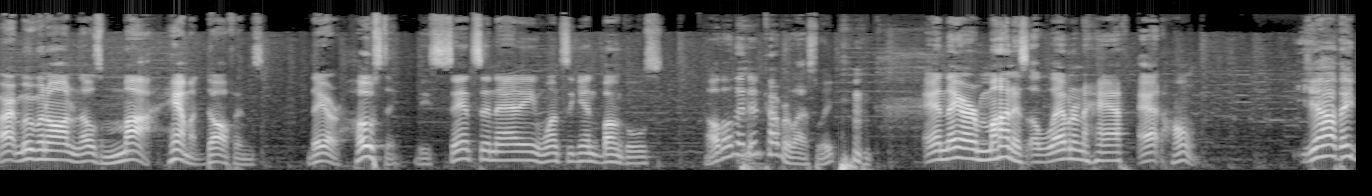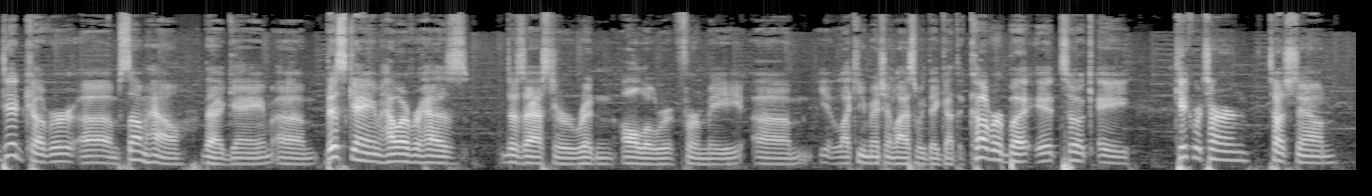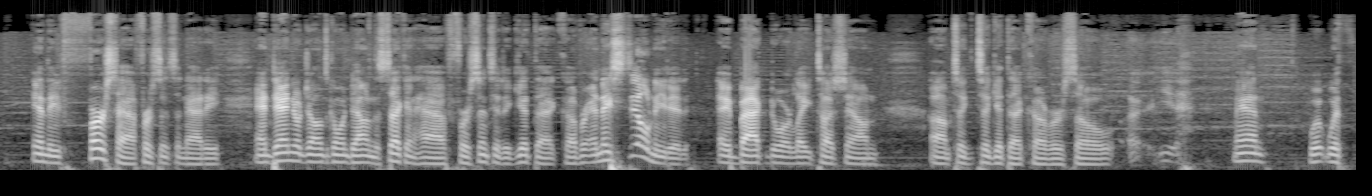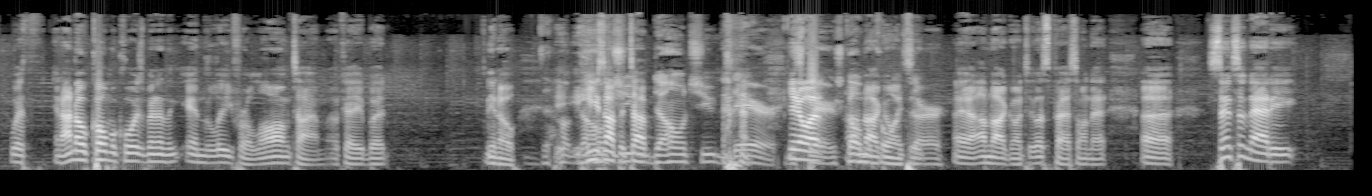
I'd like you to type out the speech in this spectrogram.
All right, moving on. Those Miami Dolphins. They are hosting the Cincinnati once again Bungles, although they did cover last week. and they are minus 11 and a half at home. Yeah, they did cover um, somehow that game. Um, this game, however, has disaster written all over it for me. Um, like you mentioned last week, they got the cover, but it took a kick return touchdown in the first half for Cincinnati, and Daniel Jones going down in the second half for Cincinnati to get that cover, and they still needed a backdoor late touchdown um, to to get that cover. So, uh, yeah man, with with, with and I know Colt McCoy's been in the in the league for a long time. Okay, but you know don't, he's not the you, top. Don't you dare! you know what? I'm not McCoy, going to. Sir. Yeah, I'm not going to. Let's pass on that. Uh, Cincinnati,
